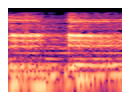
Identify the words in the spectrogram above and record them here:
today.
